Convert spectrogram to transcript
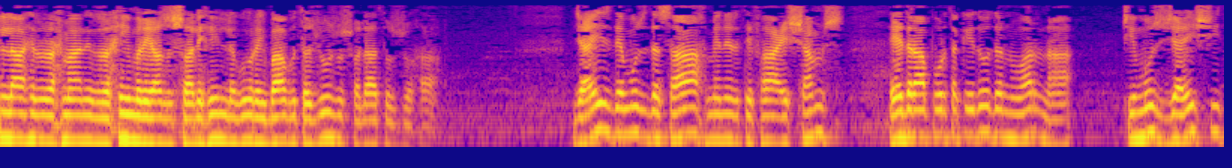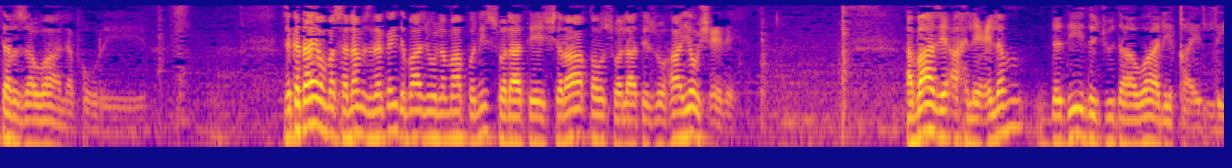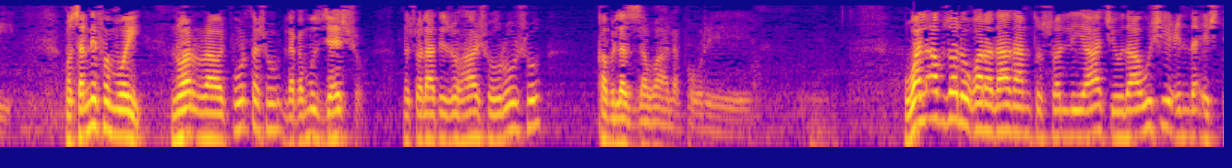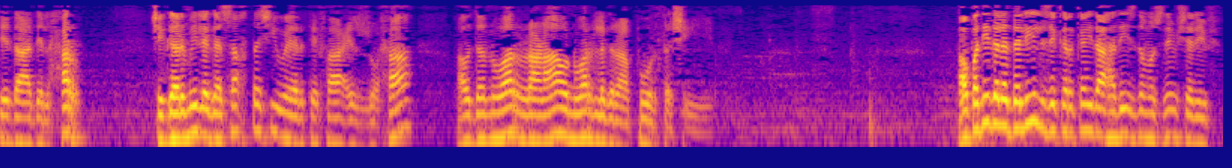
الله الرحمن الرحیم ریاض الصالحین لګو ری باب تجوز صلات الضحى جائز د مز د ساح من ارتفاع الشمس ادرا پورته کېدو د نور نه چې موز جایشي تر زوال پوري ځکه دا یو مسلم زده کوي د باج علما په نس صلات اشراق او صلات زوحا یو شی دی اباز اهل علم د دې د جداوالي قائل دي مصنف موي نور را پورته شو لکه موز جایش شو نو صلات زوحا شروع شو قبل الزوال پوری والافضل غردا ان تصلیا چې دا وشي عند اشتداد الحر چې ګرمي لګه سخت شي و ارتفاع الزحا او د نور رڼا او نور لګ را پورته شي او پدې دلیل ذکر کوي دا حدیث د مسلم شریف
